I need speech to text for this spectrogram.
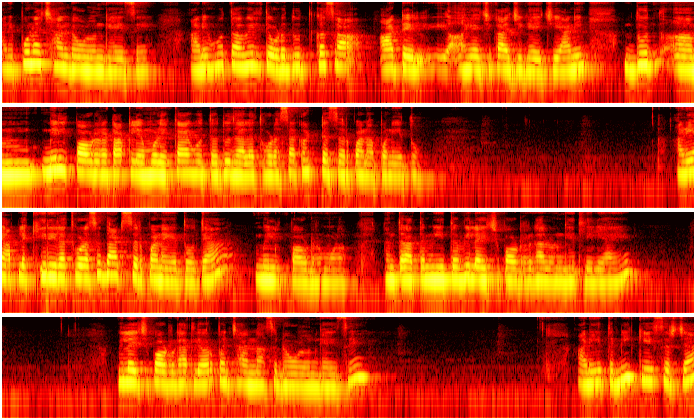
आणि पुन्हा छान ढवळून घ्यायचे. आणि होता होईल तेवढं दूध कसं आटेल याची काळजी घ्यायची. आणि दूध मिल्क पावडर टाकल्यामुळे काय होतं दुधाला थोडासा घट्टसरपणा पण येतो. आणि आपल्या खिरीला थोडासा दाटसरपणा येतो त्या मिल्क पावडरमुळं नंतर आता मी इथं विलायची पावडर घालून घेतलेली आहे. विलायची पावडर घातल्यावर पण छान असं ढवळून घ्यायचं. आहे आणि इथं मी केसरच्या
